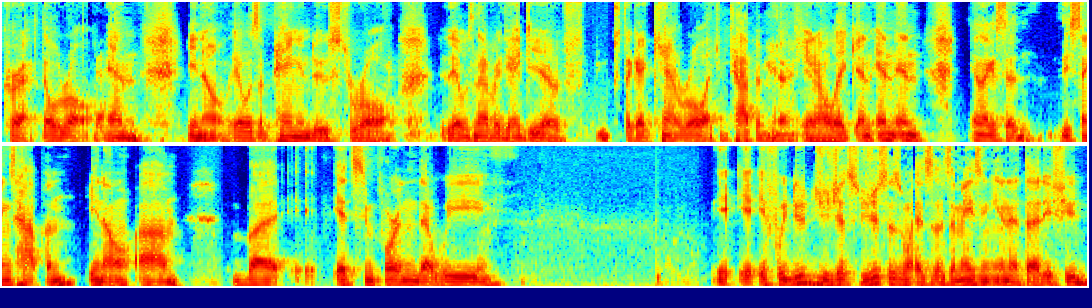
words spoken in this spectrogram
Correct. They'll roll. Okay. And, you know, it was a pain induced roll. It was never the idea of like i can't roll, I can tap him here, you know, like, and, and, and, and like I said, these things happen, you know, um, but it's important that we, if we do jujitsu, jujitsu is, is, amazing in it that if you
